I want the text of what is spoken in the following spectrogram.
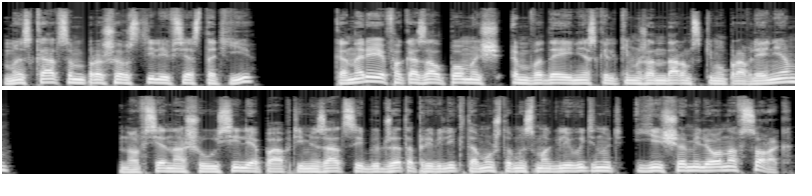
мы с Кацем прошерстили все статьи, Канареев оказал помощь МВД и нескольким жандармским управлениям, но все наши усилия по оптимизации бюджета привели к тому, что мы смогли вытянуть еще миллионов сорок.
